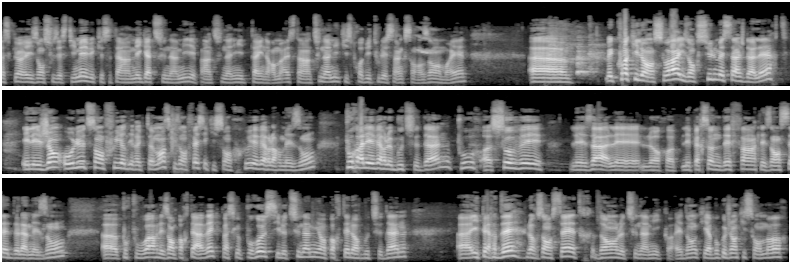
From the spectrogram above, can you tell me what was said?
parce qu'ils ont sous-estimé, vu que c'était un méga tsunami et pas un tsunami de taille normale. C'était un tsunami qui se produit tous les 500 ans en moyenne. Euh, mais quoi qu'il en soit, ils ont reçu le message d'alerte et les gens, au lieu de s'enfuir directement, ce qu'ils ont fait, c'est qu'ils sont rués vers leur maison pour aller vers le bout de Soudan, pour euh, sauver les, les, leur, les, personnes défuntes, les ancêtres de la maison, euh, pour pouvoir les emporter avec, parce que pour eux, si le tsunami emportait leur bout de Soudan, euh, ils perdaient leurs ancêtres dans le tsunami. Et donc, il y a beaucoup de gens qui sont morts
